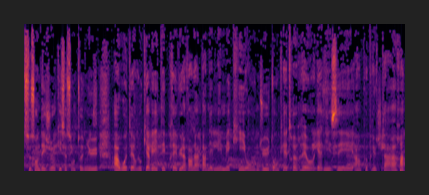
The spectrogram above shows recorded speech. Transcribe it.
ce sont des Jeux qui se sont tenus à Waterloo, qui avaient été prévus avant la pandémie, mais qui ont dû donc être réorganisé un peu plus tard.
